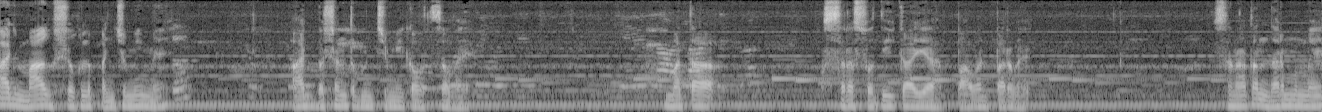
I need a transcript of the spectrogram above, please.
आज माघ शुक्ल पंचमी में आज बसंत पंचमी का उत्सव है। माता सरस्वती का यह पावन पर्व है। सनातन धर्म में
